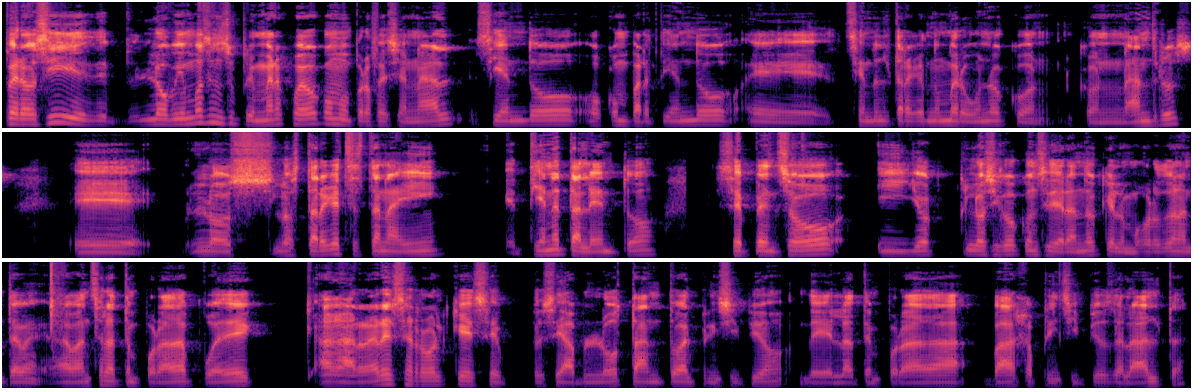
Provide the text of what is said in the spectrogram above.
pero sí, lo vimos en su primer juego como profesional, siendo o compartiendo, eh, siendo el target número uno con, con Andrews. Eh, los, los targets están ahí, tiene talento. Se pensó, y yo lo sigo considerando que a lo mejor durante avance la temporada puede agarrar ese rol que se, se habló tanto al principio de la temporada baja, principios de la alta,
